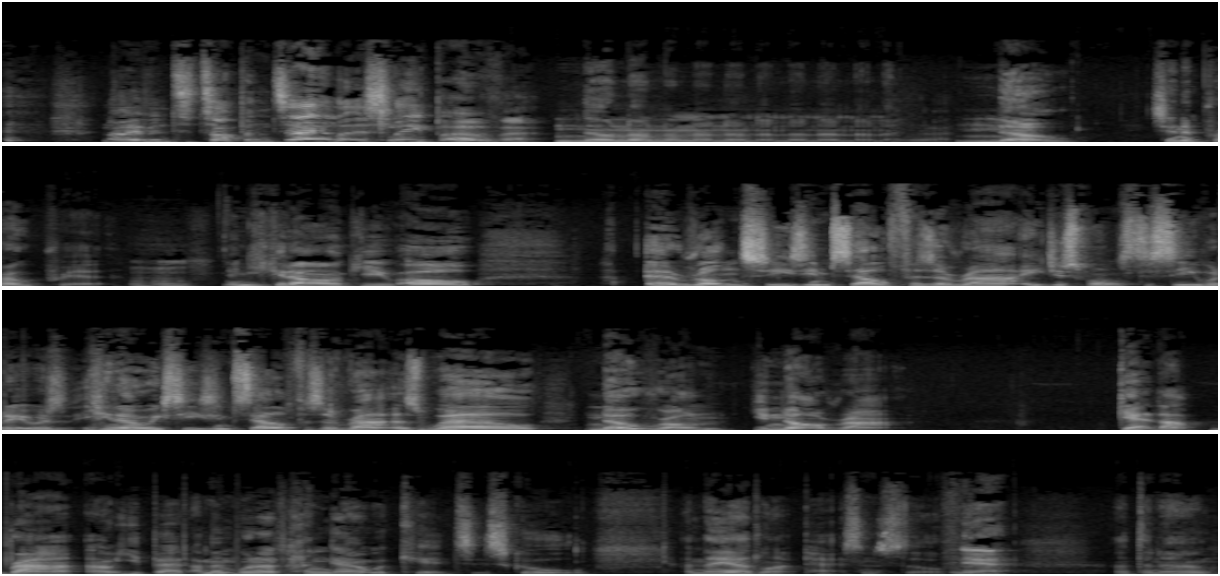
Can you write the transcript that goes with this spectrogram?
Not even to top and tail at a sleepover. no, no, no, no, no, no, no, no, no, no. No. It's inappropriate. Mm-hmm. And you could argue, oh, uh, Ron sees himself as a rat. He just wants to see what it was. You know, he sees himself as a rat as well. no, Ron, you're not a rat. Get that rat out of your bed. I remember when I'd hang out with kids at school, and they had like pets and stuff. and Yeah. I don't know.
